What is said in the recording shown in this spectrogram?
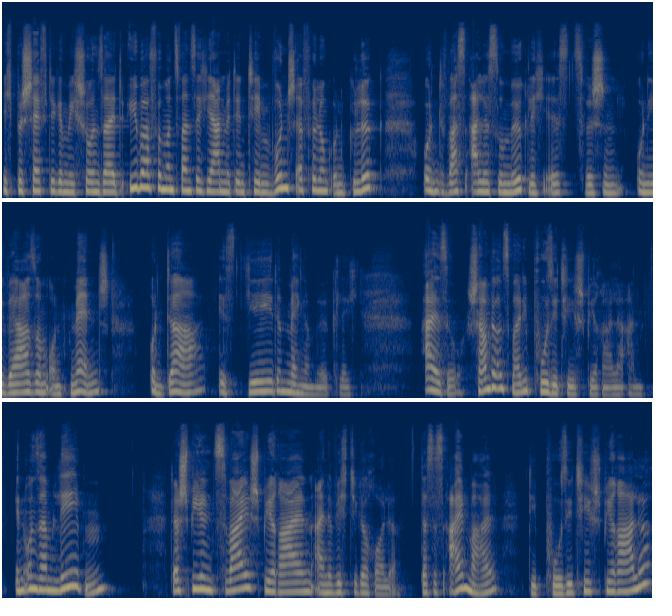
Ich beschäftige mich schon seit über 25 Jahren mit den Themen Wunscherfüllung und Glück und was alles so möglich ist zwischen Universum und Mensch. Und da ist jede Menge möglich. Also schauen wir uns mal die Positivspirale an. In unserem Leben, da spielen zwei Spiralen eine wichtige Rolle. Das ist einmal die Positivspirale,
